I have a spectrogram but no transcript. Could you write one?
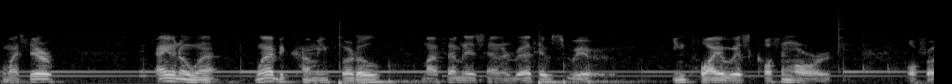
for myself. And you know when when I become infertile, my family and relatives will inquire with caution or offer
